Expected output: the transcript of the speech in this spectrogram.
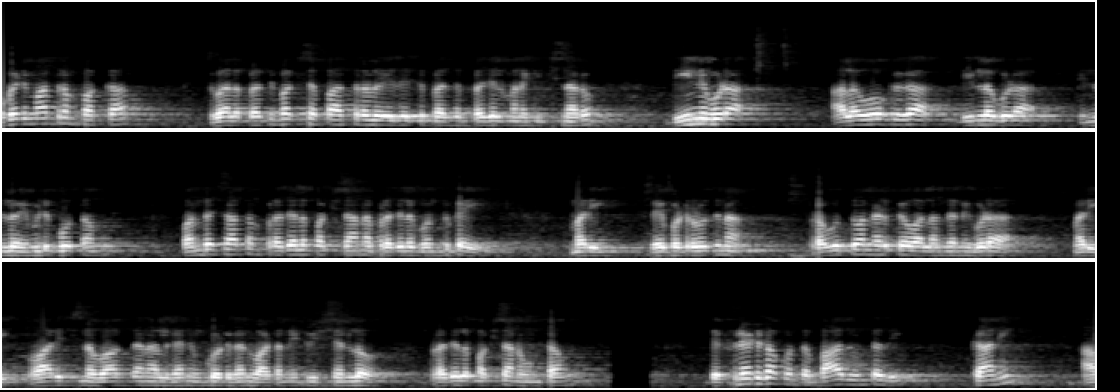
ఒకటి మాత్రం పక్క ఇవాళ ప్రతిపక్ష పాత్రలో ఏదైతే ప్రజలు మనకి ఇచ్చినారో దీన్ని కూడా అలవోకగా దీనిలో కూడా ఇందులో ఇమిడిపోతాం. వంద శాతం ప్రజల పక్షాన ప్రజల గొంతుకై మరి రేపటి రోజున ప్రభుత్వం నడిపే వాళ్ళందరినీ కూడా మరి వారిచ్చిన వాగ్దానాలు కానీ ఇంకోటి కానీ వాటన్నిటి విషయంలో ప్రజల పక్షాన ఉంటాం. డెఫినెట్గా కొంత బాధ ఉంటుంది. కానీ ఆ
